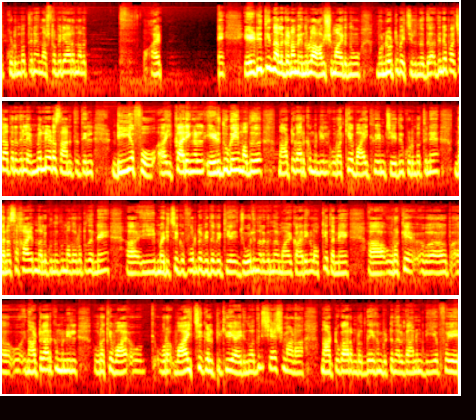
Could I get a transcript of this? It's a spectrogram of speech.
ഈ കുടുംബത്തിന് നഷ്ടപരിഹാരം നൽകാൻ എഴുതി നൽകണം എന്നുള്ള ആവശ്യമായിരുന്നു മുന്നോട്ട് വെച്ചിരുന്നത്. അതിന്റെ പശ്ചാത്തലത്തിൽ എം എൽ എയുടെ സ്ഥാനത്തിൽ ഡി എഫ് ഒ ഇക്കാര്യങ്ങൾ എഴുതുകയും അത് നാട്ടുകാർക്ക് മുന്നിൽ ഉറക്കെ വായിക്കുകയും ചെയ്തു. കുടുംബത്തിന് ധനസഹായം നൽകുന്നതും അതോടൊപ്പം തന്നെ ഈ മരിച്ച ഗഫൂറിന്റെ വിധവയ്ക്ക് ജോലി നൽകുന്നതുമായ കാര്യങ്ങളൊക്കെ തന്നെ ഉറക്കെ നാട്ടുകാർക്ക് മുന്നിൽ ഉറക്കെ വായിച്ച് കേൾപ്പിക്കുകയായിരുന്നു. അതിനുശേഷമാണ് നാട്ടുകാർ മൃതദേഹം വിട്ടു നൽകാനും ഡി എഫ് ഒയെ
